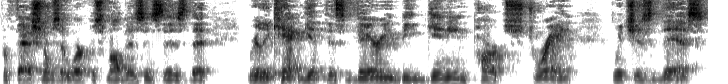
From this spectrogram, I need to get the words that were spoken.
professionals that work with small businesses that really can't get this very beginning part straight, which is this.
